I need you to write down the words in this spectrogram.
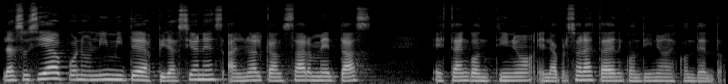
La sociedad pone un límite de aspiraciones al no alcanzar metas está en continuo, la persona está en continuo descontento.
